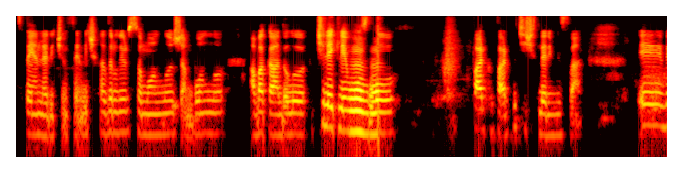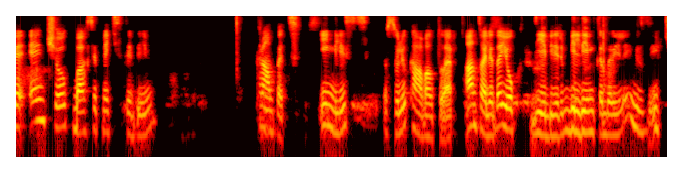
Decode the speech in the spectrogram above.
isteyenler için sandviç hazırlıyoruz. Somonlu, jambonlu, avokadolu, çilekli, muzlu farklı farklı çeşitlerimiz var. Ee, ve en çok bahsetmek istediğim krampet. İngiliz usulü kahvaltılar. Antalya'da yok diyebilirim bildiğim kadarıyla. Biz ilk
